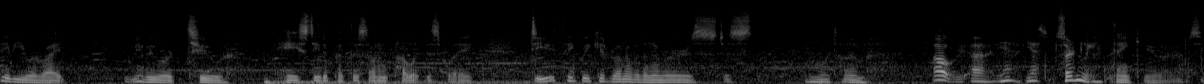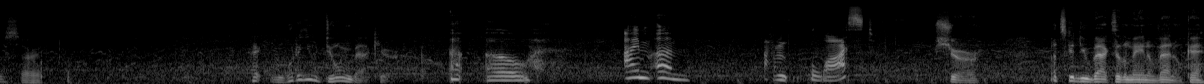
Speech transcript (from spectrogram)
maybe you were right. Maybe we were too hasty to put this on public display. Do you think we could run over the numbers just one more time? Oh, uh, yeah, yes, certainly. Thank you. I'm so sorry. Hey, what are you doing back here? Uh-oh. I'm, um, I'm lost. Sure. Let's get you back to the main event, okay?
